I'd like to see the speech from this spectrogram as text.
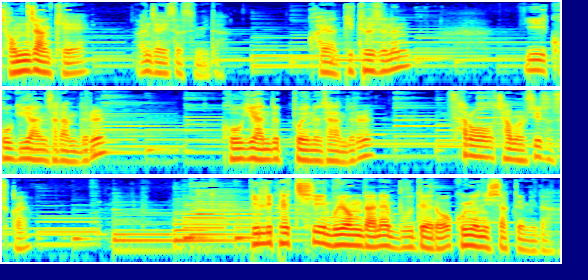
점잖게 앉아 있었습니다. 과연 비틀즈는 이 고귀한 사람들을 고귀한 듯 보이는 사람들을 사로잡을 수 있었을까요? 빌리 패치 무용단의 무대로 공연이 시작됩니다.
